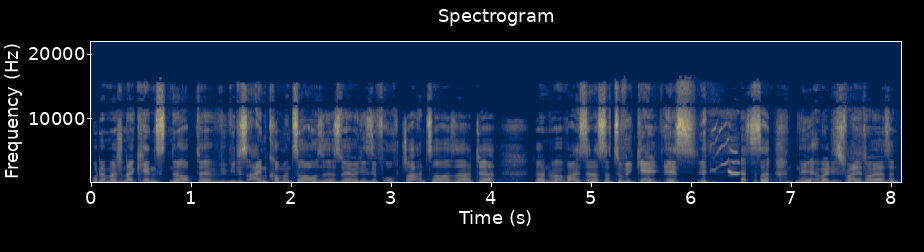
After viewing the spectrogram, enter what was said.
wo du immer schon erkennst, ne, ob der, wie das Einkommen zu Hause ist, wer diese Fruchtschalen zu Hause hat, ja. Dann weißt du, dass da zu viel Geld ist. Nee, weil die Schweine teuer sind.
